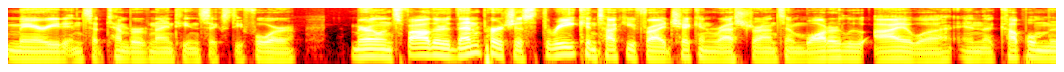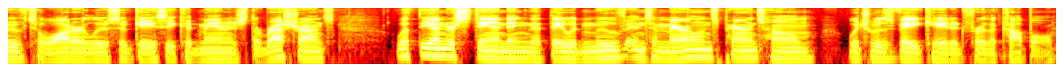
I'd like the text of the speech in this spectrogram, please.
married in September of 1964. Marilyn's father then purchased three Kentucky Fried Chicken restaurants in Waterloo, Iowa, and the couple moved to Waterloo so Gacy could manage the restaurants with the understanding that they would move into Marilyn's parents' home, which was vacated for the couple.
